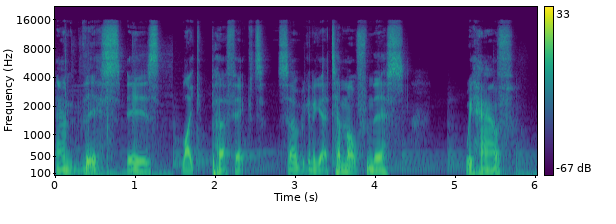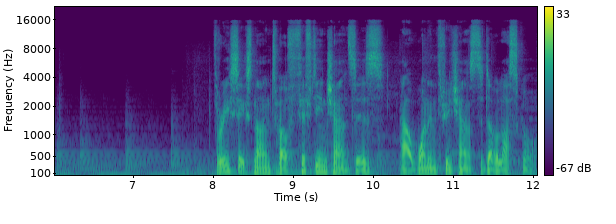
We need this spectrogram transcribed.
And this is like perfect. So we're going to get a 10 mult from this. We have 3, 6, 9, 12, 15 chances at of 1 in 3 chance to double our score.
